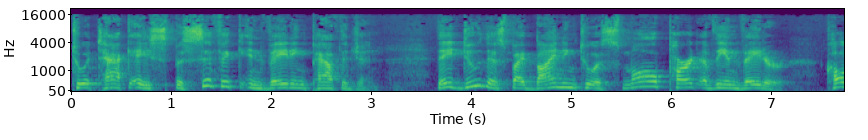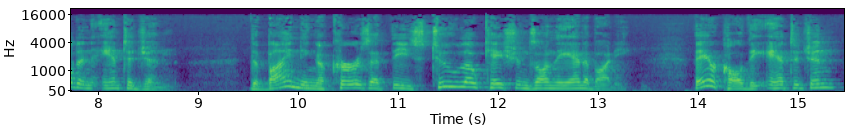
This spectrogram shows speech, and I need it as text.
to attack a specific invading pathogen. They do this by binding to a small part of the invader called an antigen. The binding occurs at these two locations on the antibody. They are called the antigen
